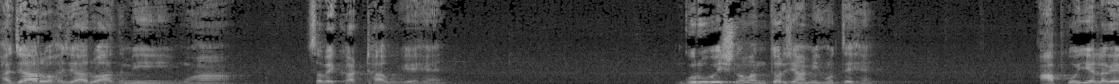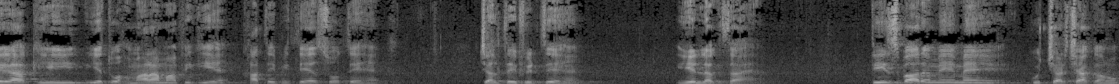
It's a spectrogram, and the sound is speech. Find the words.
हज़ारों हज़ारों आदमी वहाँ सब इकट्ठा हुए हैं। गुरु वैष्णव अंतर्जामी होते हैं। आपको ये लगेगा कि ये तो हमारा माफ़ी की है। खाते पीते हैं सोते हैं चलते फिरते हैं। ये लगता है। तीस बारे में मैं कुछ चर्चा करूँ।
